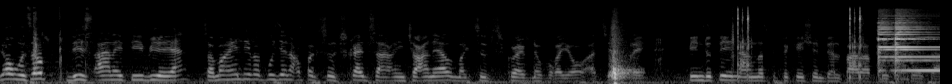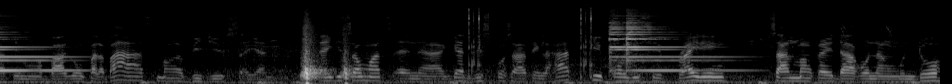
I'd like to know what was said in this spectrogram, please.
Yo, what's up? This is Anay TV ayan. Sa mga hindi pa po dyan nakapag-subscribe sa aking channel, mag-subscribe na po kayo. At syempre, pindutin ang notification bell para po sa ating mga bagong palabas, mga videos. Ayan. Thank you so much and uh, God bless po sa ating lahat. Keep always safe riding saan man kayo dako ng mundo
